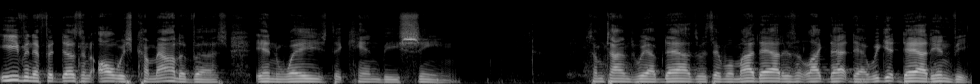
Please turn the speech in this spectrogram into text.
even if it doesn't always come out of us in ways that can be seen. Sometimes we have dads who say, Well, my dad isn't like that dad. We get dad envy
